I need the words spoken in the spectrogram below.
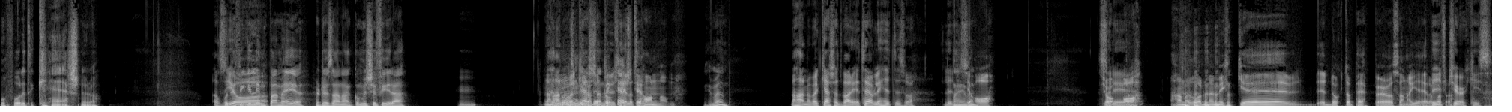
och få lite cash nu då. Alltså Och det fick jag- en limpa med ju. Hur tusan, han kommer 24. Mm. Men han har väl cashat ut hela till honom. Jajamän. Men han har väl cashat varje tävling hittills va? Linus? Ja, Så ja. det är han har råd med mycket eh, Dr. Pepper och sådana grejer. beef jerkies.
